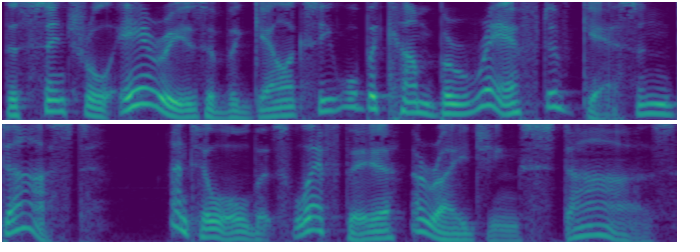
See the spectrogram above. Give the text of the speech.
the central areas of the galaxy will become bereft of gas and dust until all that's left there are aging stars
